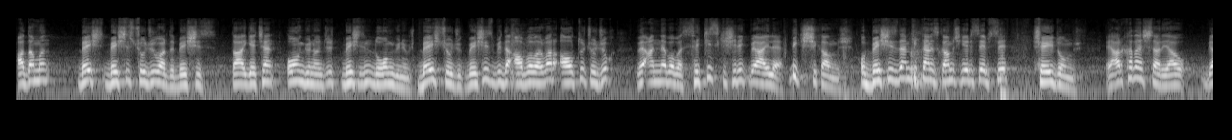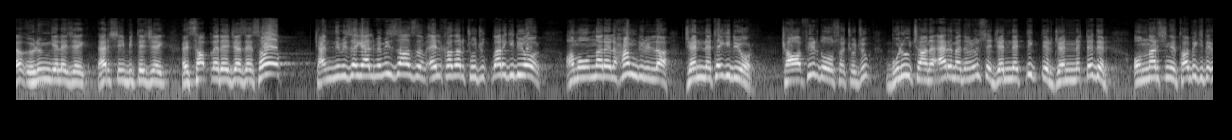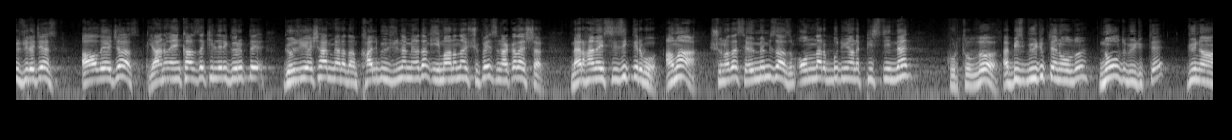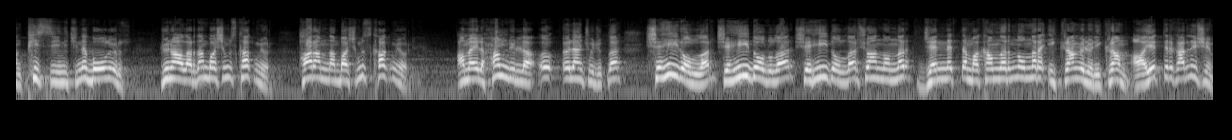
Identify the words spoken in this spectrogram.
Adamın 5 500 çocuğu vardı 500. Daha geçen 10 gün önce 500'in doğum günüymüş. 5 çocuk 500 bir de ablalar var 6 çocuk ve anne baba 8 kişilik bir aile. Bir kişi kalmış. O 500'den bir tanesi kalmış gerisi hepsi şehit olmuş. E arkadaşlar ya ya ölüm gelecek, her şey bitecek, hesap vereceğiz hesap. Kendimize gelmemiz lazım. El kadar çocuklar gidiyor. Ama onlar elhamdülillah cennete gidiyor. Kafir de olsa çocuk buluğ çağına ermeden ölürse cennetliktir, cennettedir. Onlar şimdi tabii ki de üzüleceğiz, ağlayacağız. Yani o enkazdakileri görüp de gözü yaşarmayan adam, kalbi hüzünlenmeyen adam imanından şüphe etsin arkadaşlar. Merhametsizliktir bu. Ama şuna da sevinmemiz lazım. Onlar bu dünyanın pisliğinden kurtuldu. Ha biz büyüdük de ne oldu? Ne oldu büyüdük de? Günahın, pisliğin içinde boğuluyoruz. Günahlardan başımız kalkmıyor. Haramdan başımız kalkmıyor. Ama elhamdülillah ölen çocuklar şehit oldular. Şehit oldular. Şehit oldular. Şu anda onlar cennette makamlarında onlara ikram veriyor. İkram. Ayettir kardeşim.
